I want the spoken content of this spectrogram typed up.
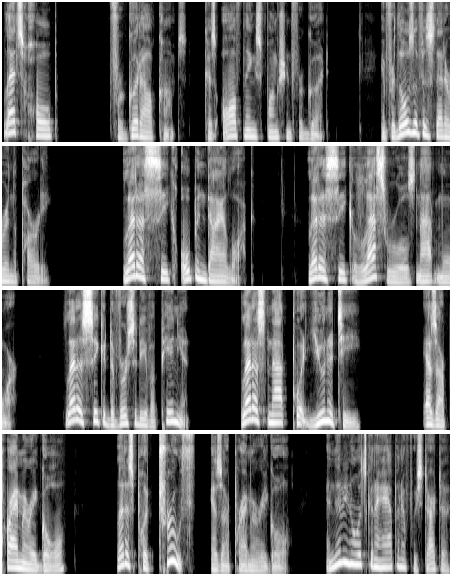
Let's hope for good outcomes because all things function for good. And for those of us that are in the party, let us seek open dialogue. Let us seek less rules, not more. Let us seek a diversity of opinion. Let us not put unity as our primary goal. Let us put truth as our primary goal. And then you know what's going to happen if we start to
